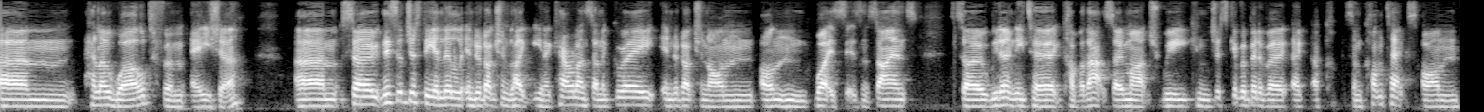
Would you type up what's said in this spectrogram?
Um, hello world from Asia. Um, so this will just be a little introduction, like you know, Caroline's done a great introduction on on what is citizen science. So we don't need to cover that so much. We can just give a bit of a, a, a some context on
